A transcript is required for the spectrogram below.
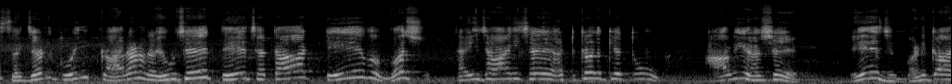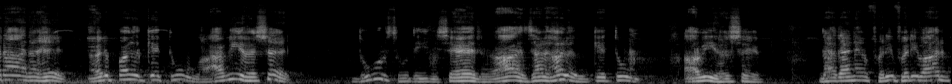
સજ્જડ કોઈ કારણ રહ્યું છે તે છતાં ટેવ વશ થઈ જાય છે અટકળ કે તું આવી હશે? એ જ ભણકારા રહે. હરપળ કે તું આવી હશે? દૂર સુધી શહેર, રાહ ઝળહળ કે તું આવી હશે? દાદાને ફરી ફરી વાર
